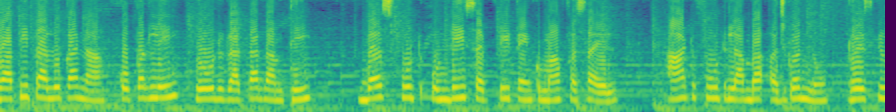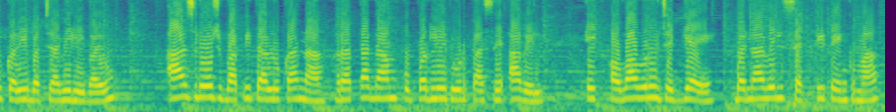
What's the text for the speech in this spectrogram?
વાપી તાલુકાના કોપરલી રોડ રાતા ગામથી દસ ફૂટ ઊંડી સેફ્ટી ટેન્કમાં ફસાયેલ આઠ ફૂટ લાંબા અજગરનું રેસ્ક્યુ કરી બચાવી લેવાયો. આજ રોજ વાપી તાલુકાના રાતા ગામ કોપરલી રોડ પાસે આવેલ એક અવાવરૂ જગ્યાએ બનાવેલ સેફ્ટી ટેન્કમાં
